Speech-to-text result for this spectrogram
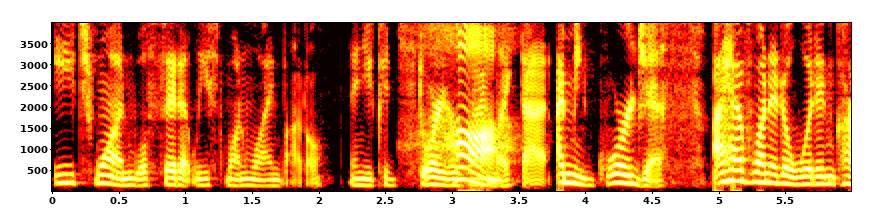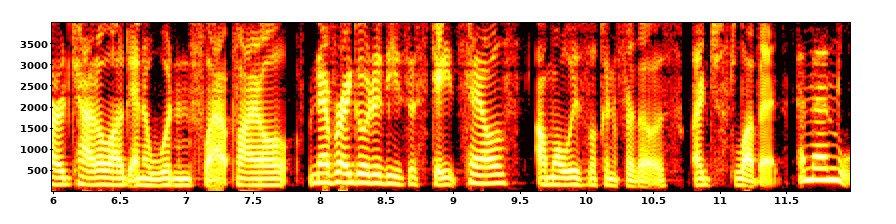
each one will fit at least one wine bottle. And you could store your Huh. wine like that. I mean, gorgeous. I have one at a wooden card catalog and a wooden flat file. Whenever I go to these estate sales, I'm always looking for those. I just love it. And then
